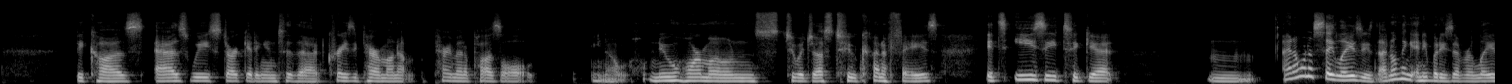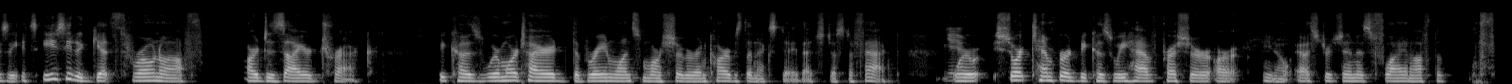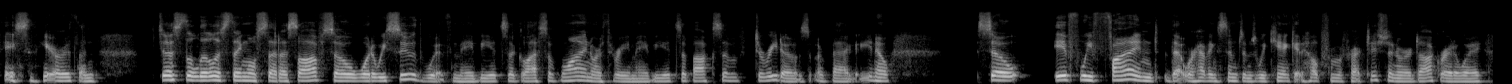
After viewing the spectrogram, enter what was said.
Because as we start getting into that crazy perimenopausal you know new hormones to adjust to kind of phase it's easy to get um, i don't want to say lazy i don't think anybody's ever lazy. It's easy to get thrown off our desired track because we're more tired the brain wants more sugar and carbs the next day that's just a fact yeah. we're short tempered because we have pressure our you know estrogen is flying off the face of the earth and just the littlest thing will set us off. So what do we soothe with? Maybe it's a glass of wine or three, maybe it's a box of Doritos or bag, you know. So if we find that we're having symptoms, we can't get help from a practitioner or a doc right away.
